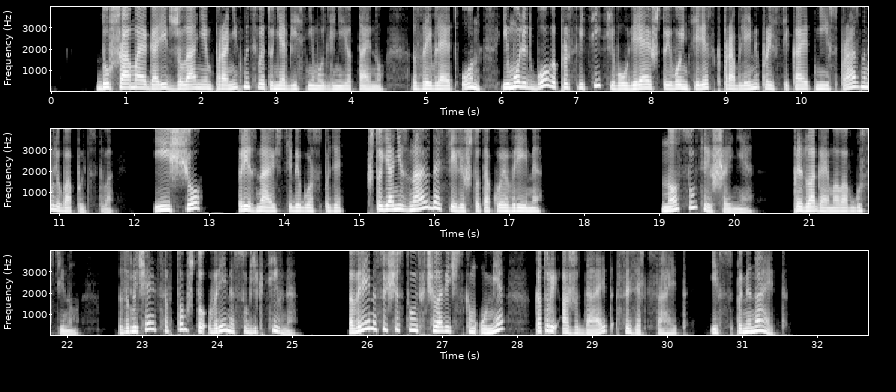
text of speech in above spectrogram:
Душа моя горит желанием проникнуть в эту необъяснимую для нее тайну — заявляет он, и молит Бога просветить его, уверяя, что его интерес к проблеме проистекает не из праздного любопытства. И еще, признаюсь тебе, Господи, что я не знаю доселе, что такое время. Но суть решения, предлагаемого Августином, заключается в том, что время субъективно. Время существует в человеческом уме, который ожидает, созерцает и вспоминает.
